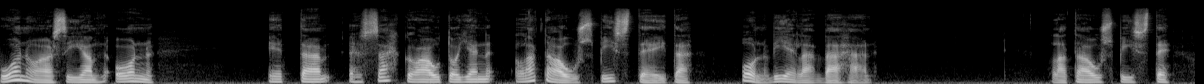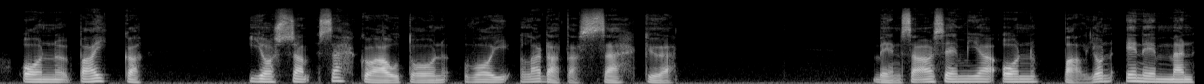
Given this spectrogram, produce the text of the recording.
Huono asia on, että sähköautojen latauspisteitä on vielä vähän. Latauspiste on paikka, jossa sähköautoon voi ladata sähköä. Bensa-asemia on paljon enemmän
